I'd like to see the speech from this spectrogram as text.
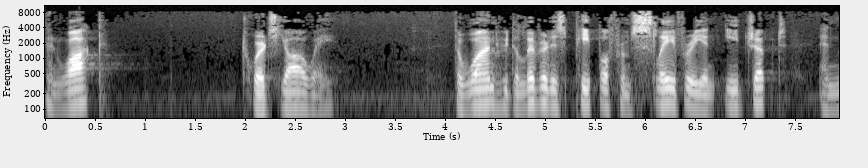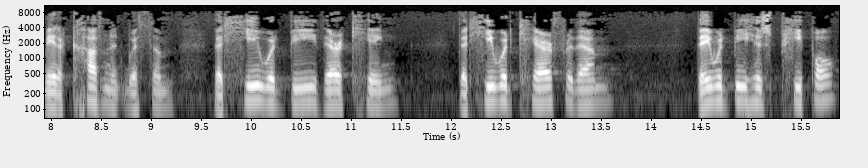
and walk towards Yahweh, the one who delivered his people from slavery in Egypt and made a covenant with them that he would be their king, that he would care for them, they would be his people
